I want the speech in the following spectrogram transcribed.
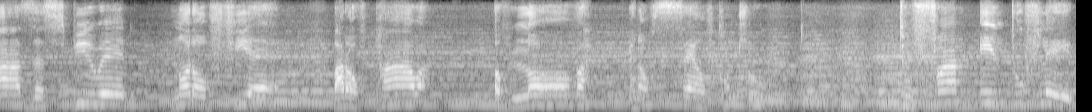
us the spirit not of fear, but of power, of love, and of self control. To fan into flame.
